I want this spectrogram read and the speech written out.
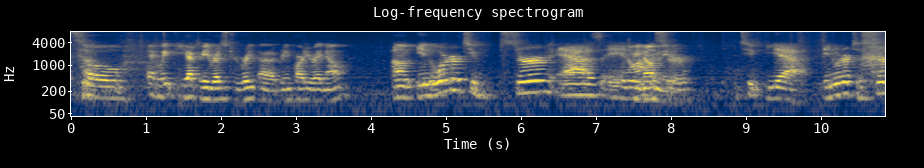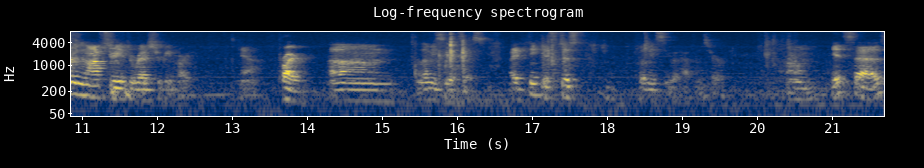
So, And we, you have to be registered, re- uh, Green Party right now? Um, in order to serve as a, an nominated. officer, to, yeah, in order to serve as an officer, you have to register Green Party. Yeah, Prior. um, let me see what it says. I think it's just, let me see what happens here. Um, it says,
